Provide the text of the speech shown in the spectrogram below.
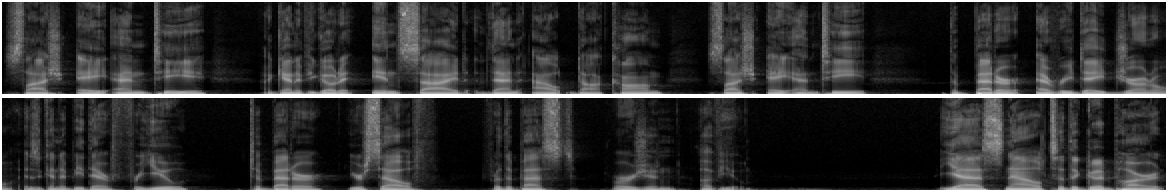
slash ANT. Again, if you go to inside insidethenout.com slash ANT. The Better Everyday Journal is going to be there for you to better yourself for the best version of you. Yes, now to the good part,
